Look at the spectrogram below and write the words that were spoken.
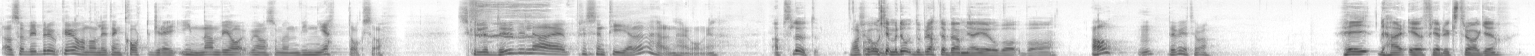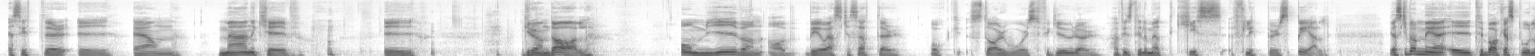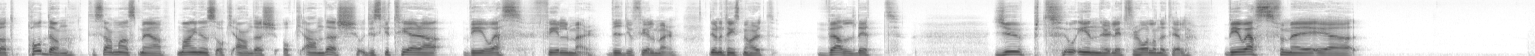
Alltså, vi brukar ju ha någon liten kort grej innan. Vi har, vi har som en vignett också. Skulle du vilja presentera det här den här gången? Absolut. Varsågod. Okej, men då, då berättar jag vem jag är och vad... vad... Ja, det vet jag. Hej, det här är Fredrik Strage. Jag sitter i en mancave i Gröndal. Omgiven av VHS-kassetter och Star Wars-figurer. Här finns till och med ett Kiss-flipperspel. Jag ska vara med i Tillbakaspolat-podden tillsammans med Magnus och Anders och Anders och diskutera VHS-filmer, videofilmer. Det är någonting som jag har ett väldigt djupt och innerligt förhållande till. VHS för mig är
